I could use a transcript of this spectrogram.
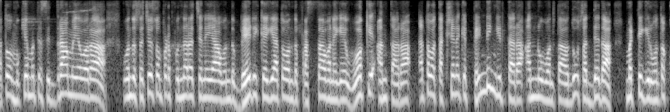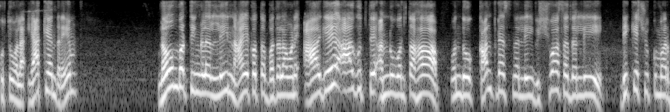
ಅಥವಾ ಮುಖ್ಯಮಂತ್ರಿ ಸಿದ್ದರಾಮಯ್ಯ ಅವರ ಒಂದು ಸಚಿವ ಸಂಪುಟ ಪುನರಚನೆಯ ಒಂದು ಬೇಡಿಕೆಗೆ ಅಥವಾ ಒಂದು ಪ್ರಸ್ತಾವನೆಗೆ ಓಕೆ ಅಂತಾರ ಅಥವಾ ತಕ್ಷಣಕ್ಕೆ ಪೆಂಡಿಂಗ್ ಇಡ್ತಾರ ಅನ್ನುವಂತಹದ್ದು ಸದ್ಯದ ಮಟ್ಟಿಗಿರುವಂತ ಕುತೂಹಲ. ಯಾಕೆ ಅಂದ್ರೆ ನವೆಂಬರ್ ತಿಂಗಳಲ್ಲಿ ನಾಯಕತ್ವ ಬದಲಾವಣೆ ಆಗೇ ಆಗುತ್ತೆ ಅನ್ನುವಂತಹ ಒಂದು ಕಾನ್ಫಿಡೆನ್ಸ್ನಲ್ಲಿ, ವಿಶ್ವಾಸದಲ್ಲಿ ಡಿ ಕೆ ಶಿವಕುಮಾರ್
